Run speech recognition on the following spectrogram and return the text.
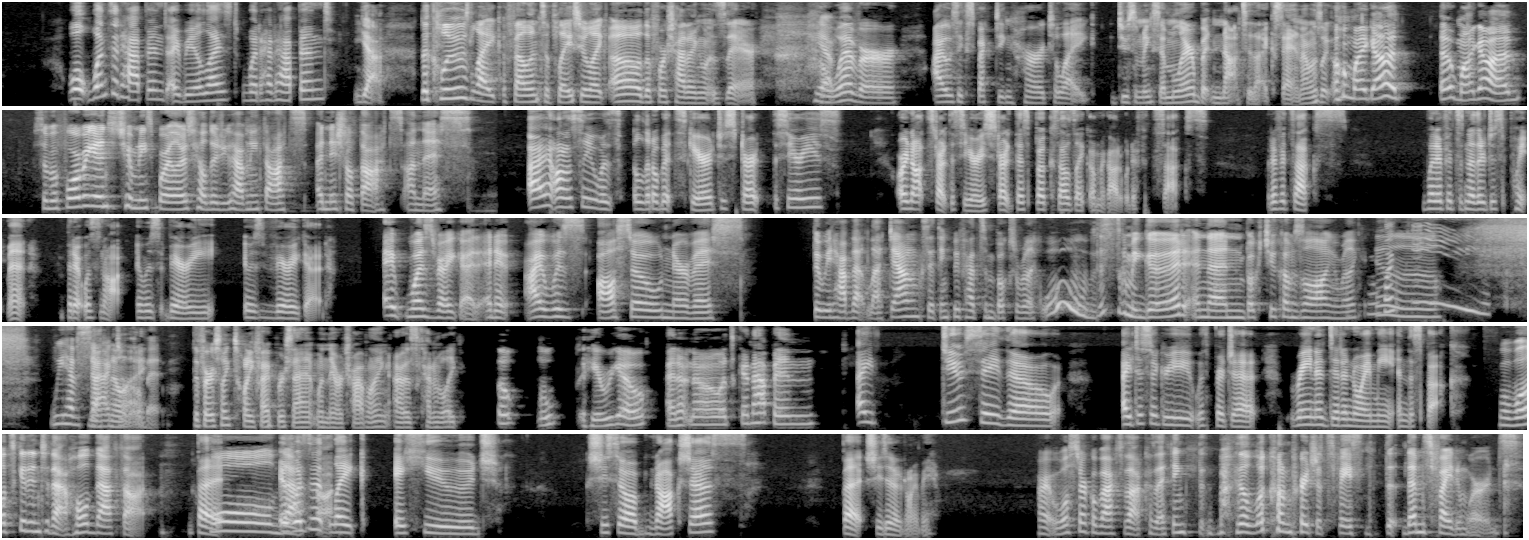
Well, once it happened, I realized what had happened. Yeah. The clues like fell into place. You're like, oh, the foreshadowing was there. Yep. However, I was expecting her to like do something similar, but not to that extent. And I was like, oh my God. Oh my God. So before we get into too many spoilers, Hilda, do you have any thoughts, initial thoughts on this? I honestly was a little bit scared to start the series, or not start the series, start this book because I was like, oh my god, what if it sucks? What if it sucks? What if it's another disappointment? But it was not. It was very, it was very good. It was very good. And it, I was also nervous that we'd have that letdown because I think we've had some books where we're like, ooh, this is going to be good. And then book two comes along and we're like, "Ew." We have sagged a little lie. bit. The first like 25% when they were traveling, I was kind of like, oh, oh, here we go. I don't know what's going to happen. I do say though, I disagree with Bridget. Raina did annoy me in this book, Well, well, let's get into that. Hold that thought. but Hold it wasn't thought. like a huge. She's so obnoxious, but she did annoy me. All right, we'll circle back to that because I think th- by the look on Bridget's face, th- them's fighting words.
